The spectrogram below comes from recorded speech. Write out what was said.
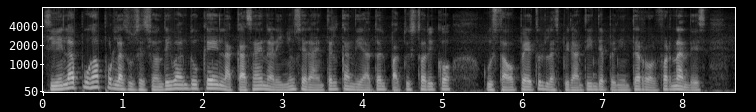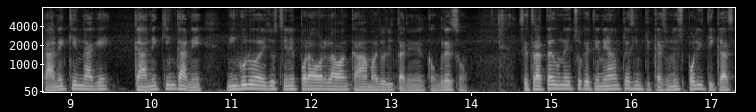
Si bien la puja por la sucesión de Iván Duque en la Casa de Nariño será entre el candidato del pacto histórico Gustavo Petro y el aspirante independiente Rodolfo Hernández, gane quien gane quien gane, ninguno de ellos tiene por ahora la bancada mayoritaria en el Congreso. Se trata de un hecho que tiene amplias implicaciones políticas,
